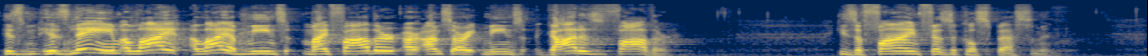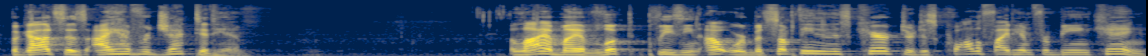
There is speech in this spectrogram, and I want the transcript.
His, his name, Eli, Eliab, means my father, or I'm sorry, it means God is father. He's a fine physical specimen. But God says, I have rejected him. Eliab might have looked pleasing outward, but something in his character disqualified him from being king.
